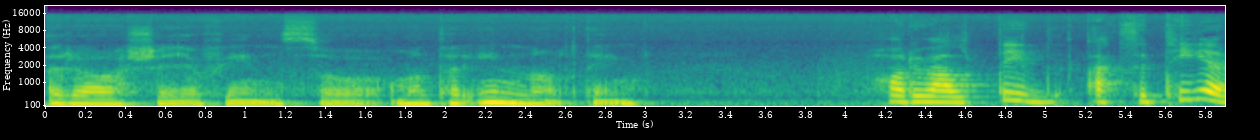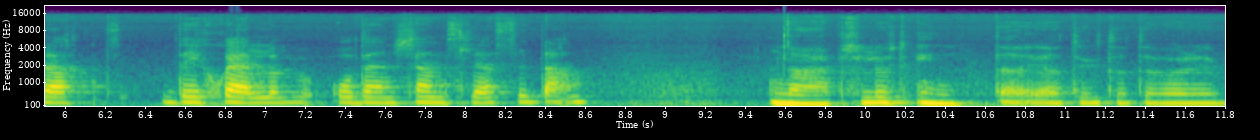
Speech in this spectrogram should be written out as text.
rör sig och finns och man tar in allting. Har du alltid accepterat dig själv och den känsliga sidan? Nej, absolut inte. Jag tyckte att det var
